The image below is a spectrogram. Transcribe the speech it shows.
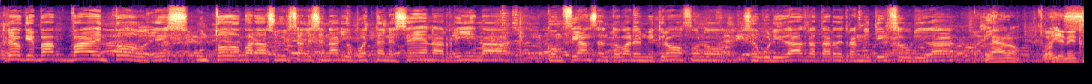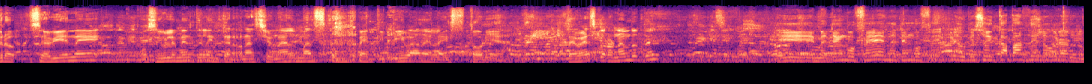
creo que va, va en todo, es un todo para subirse al escenario, puesta en escena, rima, confianza en tomar el micrófono, seguridad, tratar de transmitir seguridad. Claro. Oye, Nitro, se viene posiblemente la internacional más competitiva de la historia. ¿Te ves coronándote? Eh, me tengo fe, me tengo fe, creo que soy capaz de lograrlo.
